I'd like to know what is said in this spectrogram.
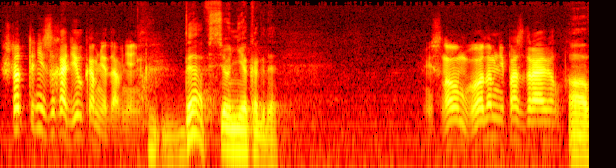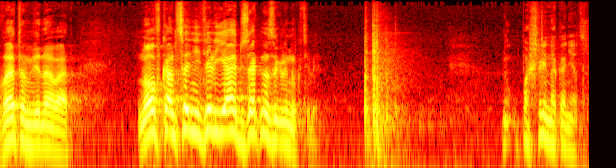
Что-то ты не заходил ко мне давненько. Да, все некогда. И с Новым годом не поздравил. О, в этом виноват. Но в конце недели я обязательно загляну к тебе. Ну, пошли, наконец.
